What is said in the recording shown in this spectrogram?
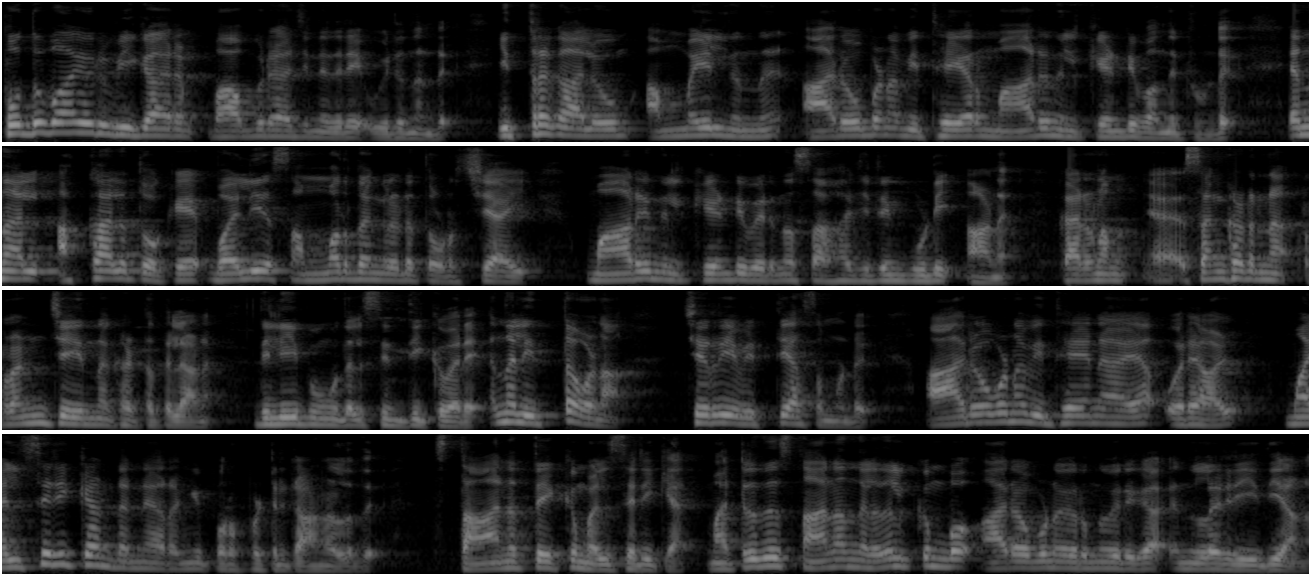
പൊതുവായ ഒരു വികാരം ബാബുരാജിനെതിരെ ഉയരുന്നുണ്ട്. ഇത്രകാലവും അമ്മയിൽ നിന്ന് ആരോപണ വിധേയർ മാറി നിൽക്കേണ്ടി വന്നിട്ടുണ്ട്. എന്നാൽ അക്കാലത്തൊക്കെ വലിയ സമ്മർദ്ദങ്ങളുടെ തുടർച്ചയായി മാറി നിൽക്കേണ്ടി വരുന്ന സാഹചര്യം കൂടി ആണ്. കാരണം സംഘടന റൺ ചെയ്യുന്ന ഘട്ടത്തിലാണ്. ദിലീപ് മുതൽ സിദ്ദിഖ് വരെ. എന്നാൽ ഇത്തവണ ചെറിയ വ്യത്യാസമുണ്ട്. ആരോപണ വിധേയനായ ഒരാൾ മത്സരിക്കാൻ തന്നെ ഇറങ്ങി പുറപ്പെട്ടിട്ടാണുള്ളത്. സ്ഥാനത്തേക്ക് മത്സരിക്കാൻ. മറ്റത് സ്ഥാനം നിലനിൽക്കുമ്പോൾ ആരോപണം ഉയർന്നു വരിക എന്നുള്ള രീതിയാണ്.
